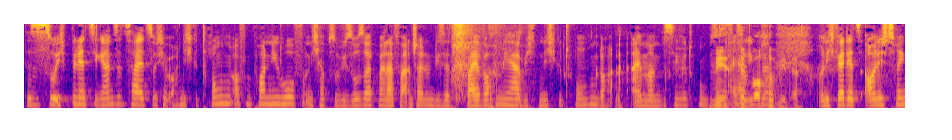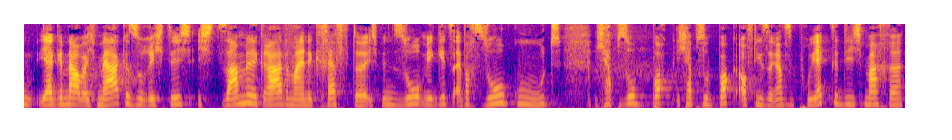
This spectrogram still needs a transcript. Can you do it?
das ist so, ich bin jetzt die ganze Zeit so, ich habe auch nicht getrunken auf dem Ponyhof und ich habe sowieso seit meiner Veranstaltung, die ist jetzt zwei Wochen her, habe ich nicht getrunken, doch einmal ein bisschen getrunken. Nächste. Woche wieder. Und ich werde jetzt auch nicht trinken. Ja, genau, aber ich merke so richtig, ich sammle gerade meine Kräfte. Ich bin so, mir geht's einfach so gut. Ich habe so Bock, ich habe so Bock auf diese ganzen Projekte, die ich mache.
